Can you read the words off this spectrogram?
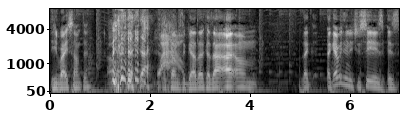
he writes something, it comes together. Because I, I, um, like, like everything that you see is is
